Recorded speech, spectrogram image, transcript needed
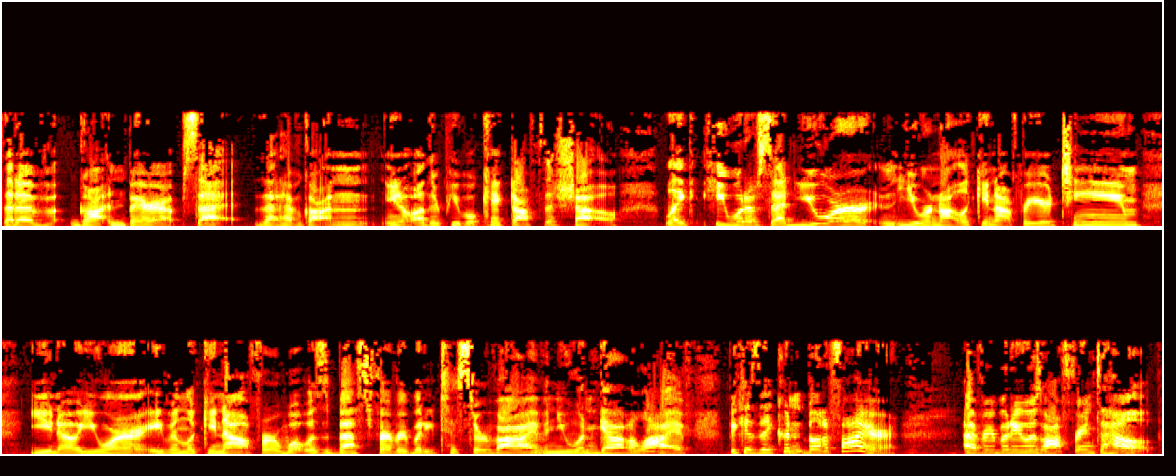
that have gotten Bear upset, that have gotten you know other people kicked off the show. Like he would have said, "You were you were not looking out for your team. You know, you weren't even looking out for what was best for everybody to survive, and you mm-hmm. wouldn't get out alive because they couldn't build a fire." Everybody was offering to help.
